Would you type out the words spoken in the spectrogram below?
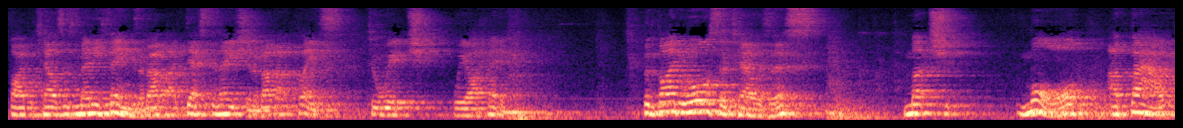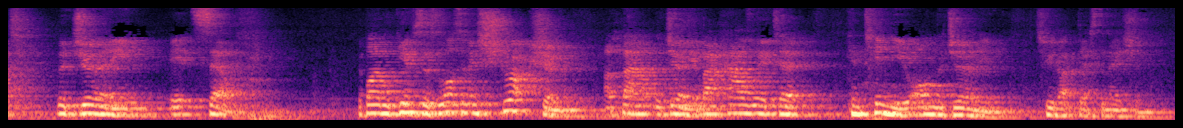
The Bible tells us many things about that destination, about that place to which we are heading. But the Bible also tells us much more about the journey itself. The Bible gives us lots of instruction about the journey, about how we're to continue on the journey to that destination.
